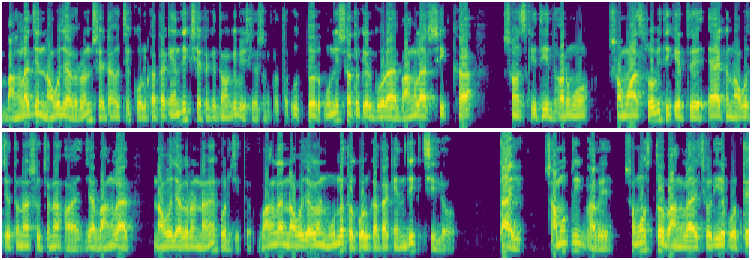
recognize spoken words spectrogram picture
বাংলার যে নবজাগরণ, সেটা হচ্ছে কলকাতা কেন্দ্রিক, সেটাকে তোমাকে বিশ্লেষণ করতে উত্তর উনিশ শতকের গোড়ায় বাংলার শিক্ষা, সংস্কৃতি, ধর্ম, সমাজ প্রভৃতি ক্ষেত্রে এক নবচেতনার সূচনা হয়, যা বাংলার নবজাগরণ নামে পরিচিত। বাংলার নবজাগরণ মূলত কলকাতা কেন্দ্রিক ছিল। তাই সামগ্রিকভাবে সমস্ত বাংলায় ছড়িয়ে পড়তে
